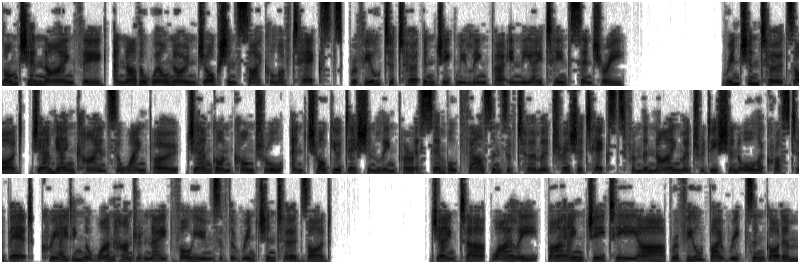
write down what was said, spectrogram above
Longchen Nyingthig, another well-known Dzogchen cycle of texts, revealed to Terton Jigme Lingpa in the 18th century. Rinchen Terdzod, Jamyang Khyentse Wangpo, Jamgon Kongtrul, and Chogyur Deshen Lingpa assembled thousands of Terma treasure texts from the Nyingma tradition all across Tibet, creating the 108 volumes of the Rinchen Terdzod. Jangta Wylie, Byang Gter revealed by Rigdzin Godem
